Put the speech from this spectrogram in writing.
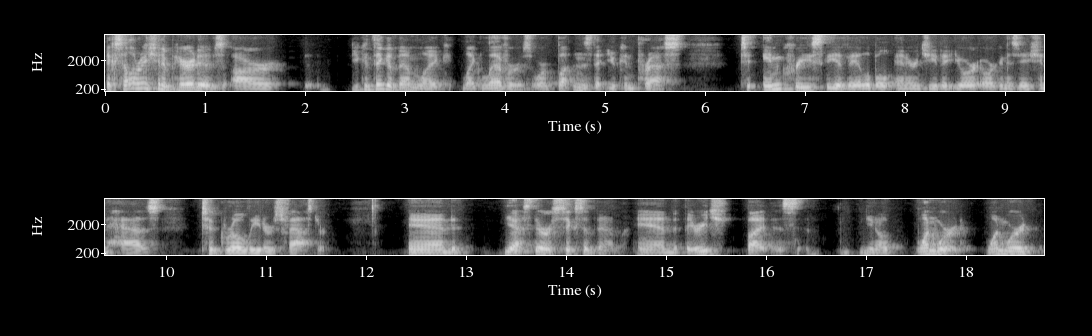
Acceleration imperatives are, you can think of them like, like levers or buttons that you can press to increase the available energy that your organization has to grow leaders faster. And yes, there are six of them, and they're each by you know one word, one word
